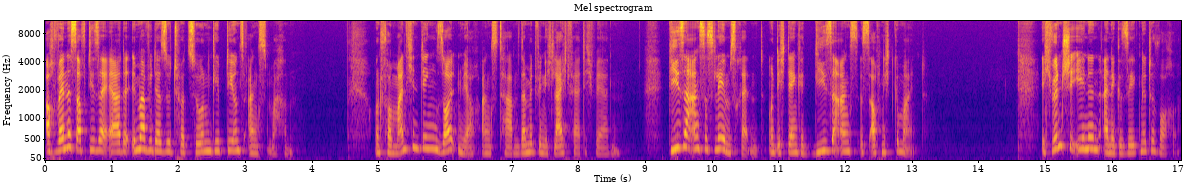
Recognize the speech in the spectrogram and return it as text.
auch wenn es auf dieser Erde immer wieder Situationen gibt, die uns Angst machen. Und vor manchen Dingen sollten wir auch Angst haben, damit wir nicht leichtfertig werden. Diese Angst ist lebensrettend und ich denke, diese Angst ist auch nicht gemeint. Ich wünsche Ihnen eine gesegnete Woche.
